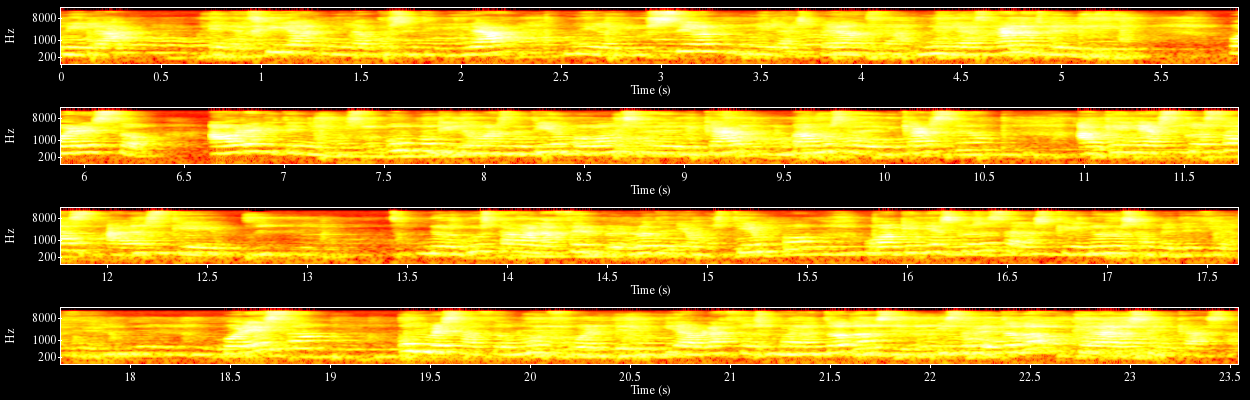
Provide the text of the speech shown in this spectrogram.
ni la energía, ni la positividad, ni la ilusión, ni la esperanza, ni las ganas de vivir. Por eso, ahora que tenemos un poquito más de tiempo, vamos a dedicar, vamos a dedicárselo a aquellas cosas a las que nos gustaban hacer pero no teníamos tiempo o aquellas cosas a las que no nos apetecía hacer. Por eso, un besazo muy fuerte y abrazos para todos y sobre todo quedaros en casa.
